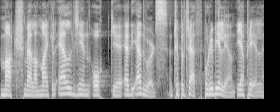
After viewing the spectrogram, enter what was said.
match mellan Michael Elgin och eh, Eddie Edwards, en triple threat, på Rebellion i april.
